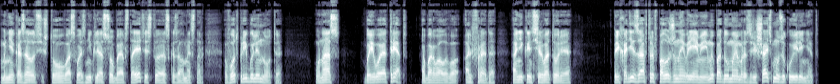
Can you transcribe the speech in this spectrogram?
«Мне казалось, что у вас возникли особые обстоятельства», — сказал Месснер. «Вот прибыли ноты». «У нас боевой отряд», — оборвал его Альфреда, — «а не консерватория. Приходи завтра в положенное время, и мы подумаем, разрешать музыку или нет».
